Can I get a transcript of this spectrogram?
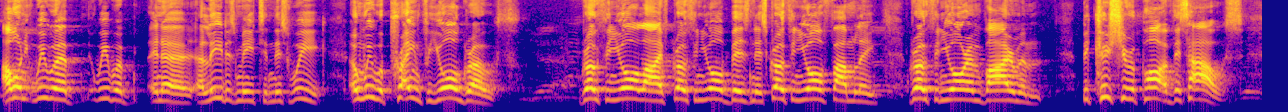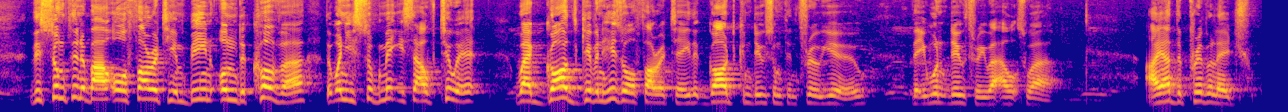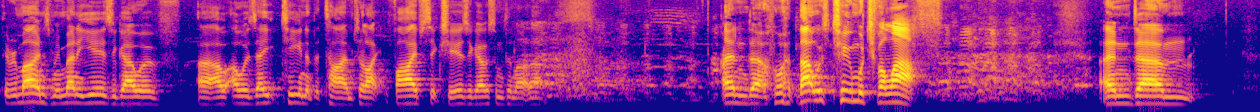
I want, we, were, we were in a, a leaders' meeting this week, and we were praying for your growth growth in your life, growth in your business, growth in your family, growth in your environment because you're a part of this house. There's something about authority and being undercover that when you submit yourself to it, where God's given his authority, that God can do something through you that he wouldn't do through you elsewhere. I had the privilege, it reminds me many years ago of, uh, I, was 18 at the time, so like five, six years ago, something like that. And uh, that was too much of a laugh. And um,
